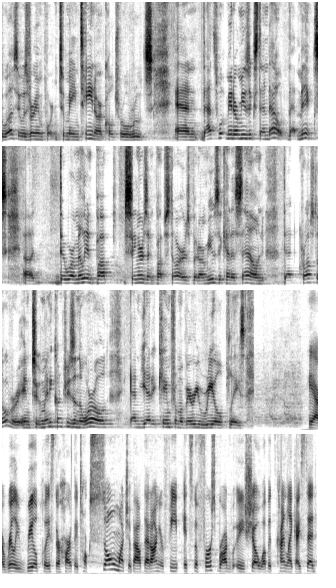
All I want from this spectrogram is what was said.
To us, it was very important to maintain our cultural roots, and that's what made our music stand out. That mix. Uh, there were a million pop singers and pop stars, but our music had a sound that crossed over into many countries in the world, and yet it came from a very real place. Yeah, really real place, their heart. They talk so much about that on your feet. It's the first Broadway show of its kind, like I said,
